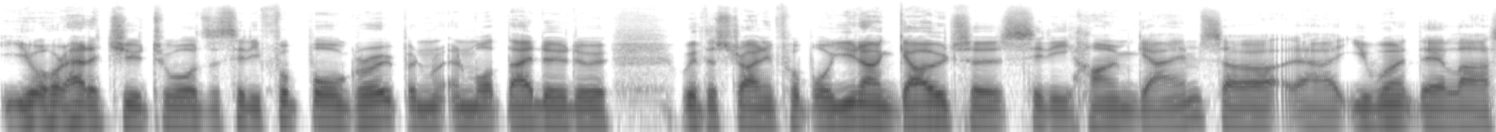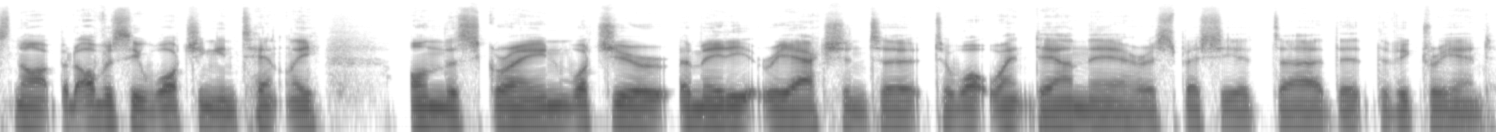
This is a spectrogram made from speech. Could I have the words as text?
your attitude towards the City Football Group and, and what they do to, with Australian football, you don't go to City home games, so uh, you weren't there last night, but obviously watching intently on the screen. What's your immediate reaction to, to what went down there, especially at uh, the, the victory end?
